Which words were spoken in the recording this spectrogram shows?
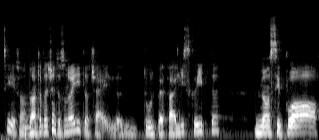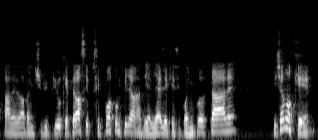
sì, sono il 90% sono editor c'è il, il tool per fare gli script non si può fare roba in C++, che però si, si può compilare una DLL che si può importare. Diciamo che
